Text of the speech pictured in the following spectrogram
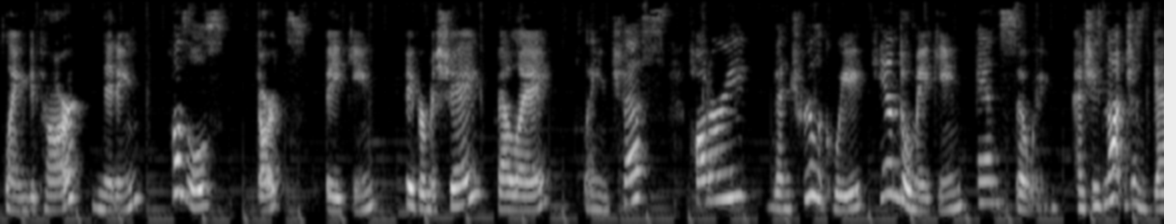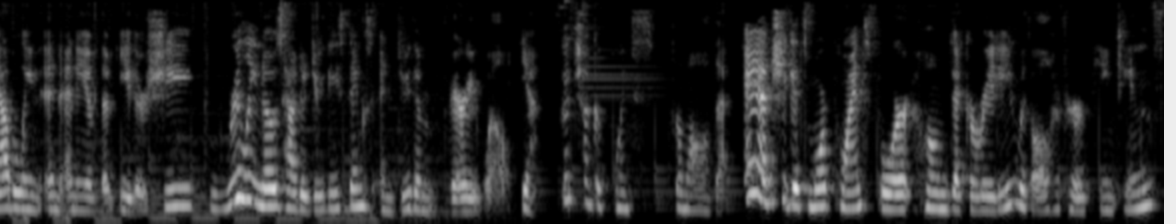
playing guitar, knitting, puzzles, darts, baking, paper mache, ballet, playing chess, pottery, ventriloquy, candle making, and sewing. And she's not just dabbling in any of them either. She really knows how to do these things and do them very well. Yeah, good chunk of points from all of that. And she gets more points for home decorating with all of her paintings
